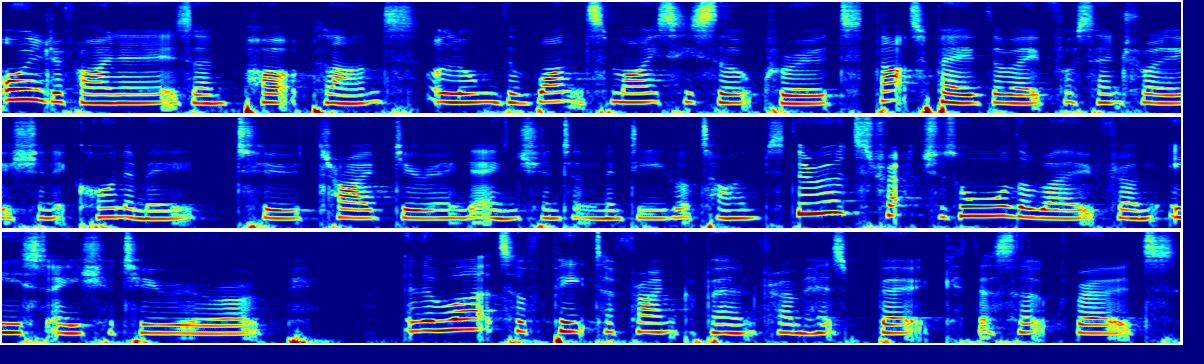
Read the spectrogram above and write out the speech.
oil refineries, and power plants along the once mighty Silk Road that paved the way for Central Asian economy to thrive during the ancient and medieval times. The route stretches all the way from East Asia to Europe. In the words of Peter Frankopan from his book The Silk Roads,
